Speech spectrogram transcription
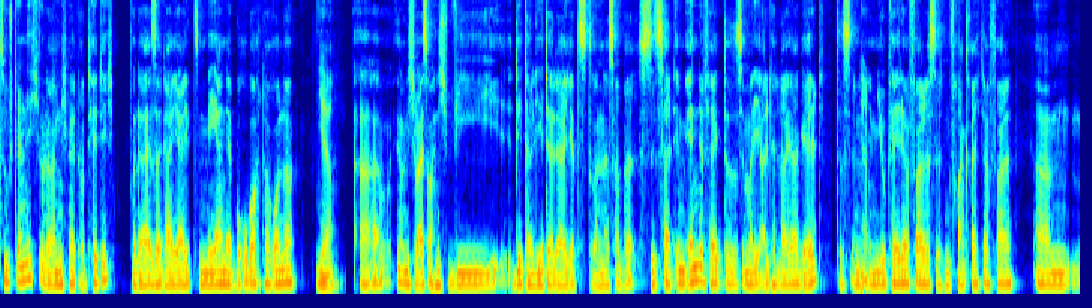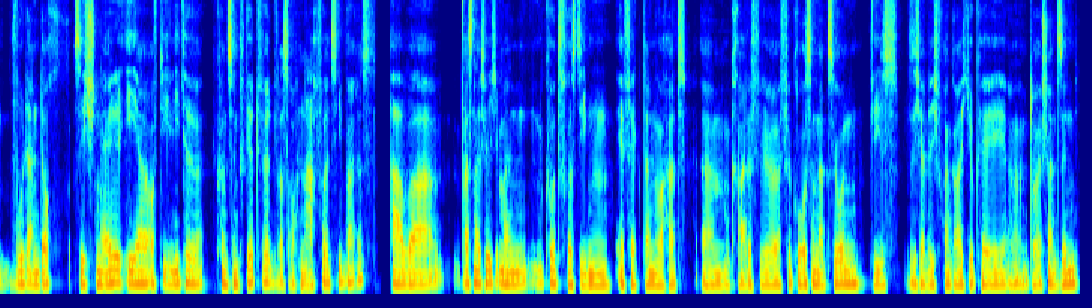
zuständig oder nicht mehr dort tätig. Von daher ist er da ja jetzt mehr in der Beobachterrolle. Ja. Äh, und ich weiß auch nicht, wie detailliert er da jetzt drin ist, aber es ist halt im Endeffekt, das ist immer die alte Leier Geld. Das ist im, ja. im UK der Fall, das ist in Frankreich der Fall, ähm, wo dann doch sich schnell eher auf die Elite konzentriert wird, was auch nachvollziehbar ist. Aber was natürlich immer einen kurzfristigen Effekt dann nur hat, ähm, gerade für, für große Nationen, wie es sicherlich Frankreich, UK und Deutschland sind,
